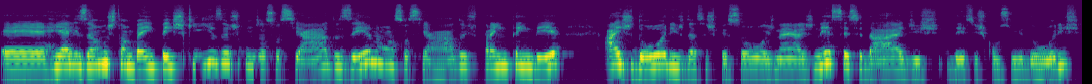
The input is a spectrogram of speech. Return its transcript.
é, realizamos também pesquisas com os associados e não associados para entender as dores dessas pessoas, né, as necessidades desses consumidores.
